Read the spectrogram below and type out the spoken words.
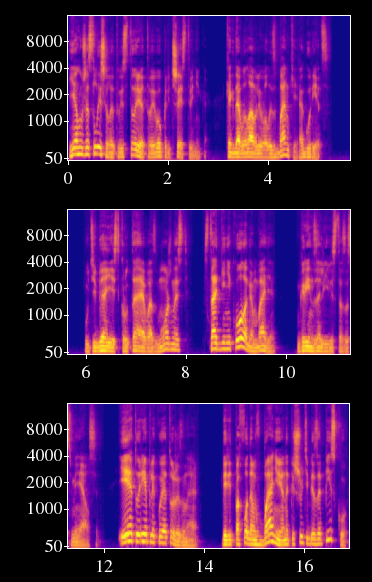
«Я уже слышал эту историю от твоего предшественника, когда вылавливал из банки огурец. У тебя есть крутая возможность стать гинекологом, Бади!» Грин заливисто засмеялся. «И эту реплику я тоже знаю. Перед походом в баню я напишу тебе записку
